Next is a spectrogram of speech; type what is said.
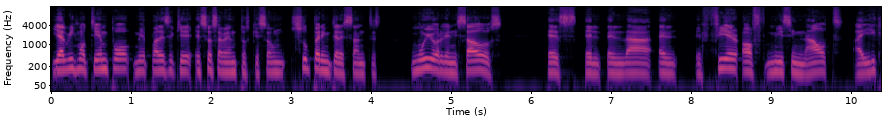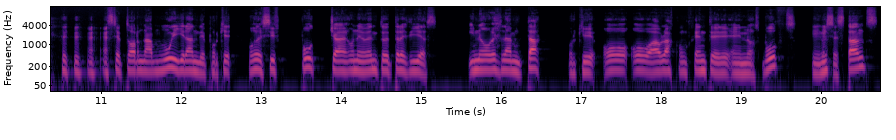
y al mismo tiempo, me parece que esos eventos que son súper interesantes, muy organizados, es el, el, el fear of missing out ahí se torna muy grande porque vos decís, pucha, es un evento de tres días y no ves la mitad porque o, hablas con gente en los booths, en los stands,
